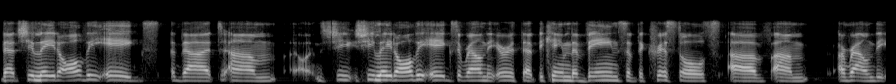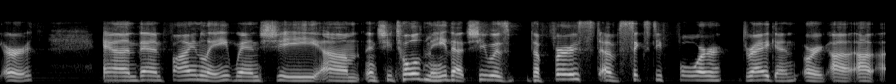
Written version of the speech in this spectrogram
that she laid all the eggs that um, she she laid all the eggs around the earth that became the veins of the crystals of um, around the earth. And then finally when she um, and she told me that she was the first of 64 dragon or uh, uh,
